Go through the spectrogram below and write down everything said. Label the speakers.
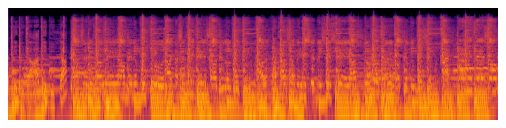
Speaker 1: দিদিতা দিদিতা
Speaker 2: গাছের জলে আমের মুকুল আকাশে থেকে সাজলো নতুন হালকা সব হিসেবে শেষে আসলো বছরে নতুন বসে এক পানিতে সব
